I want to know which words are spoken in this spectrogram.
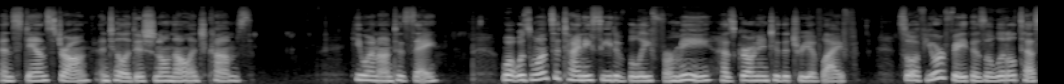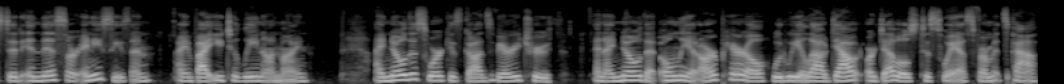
and stand strong until additional knowledge comes. He went on to say, What was once a tiny seed of belief for me has grown into the tree of life. So if your faith is a little tested in this or any season, I invite you to lean on mine. I know this work is God's very truth, and I know that only at our peril would we allow doubt or devils to sway us from its path.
